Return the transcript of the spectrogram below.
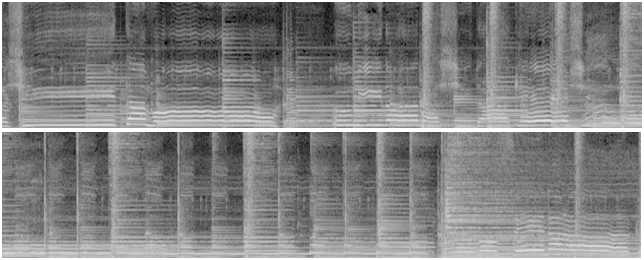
明日も海の話だけしよう。どうせなら悲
